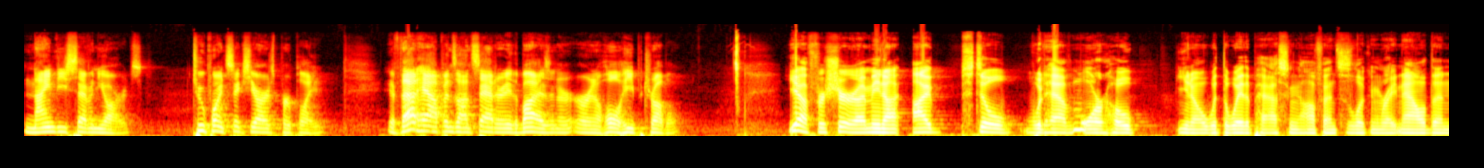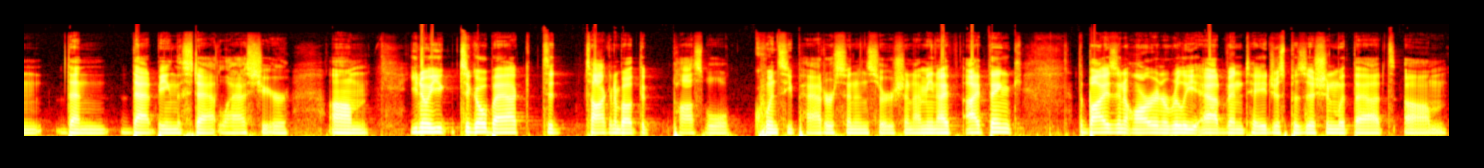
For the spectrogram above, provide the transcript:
97 yards, 2.6 yards per play. If that happens on Saturday, the Bison are, are in a whole heap of trouble. Yeah, for sure. I mean, I, I still would have more hope you know, with the way the passing offense is looking right now than than that being the stat last year. Um, you know, you to go back to talking about the possible Quincy Patterson insertion. I mean, I I think the Bison are in a really advantageous position with that. Um,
